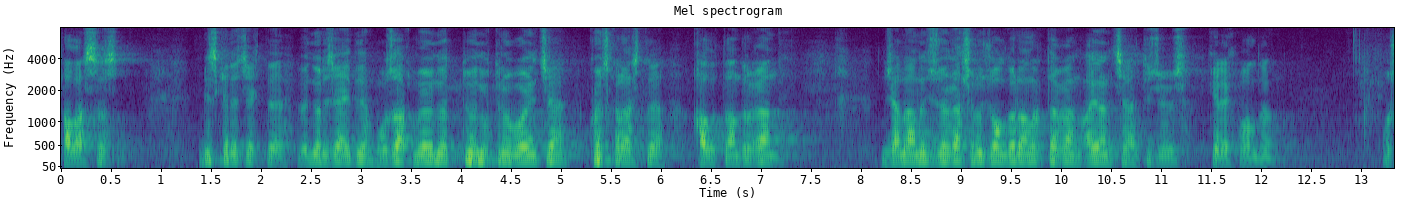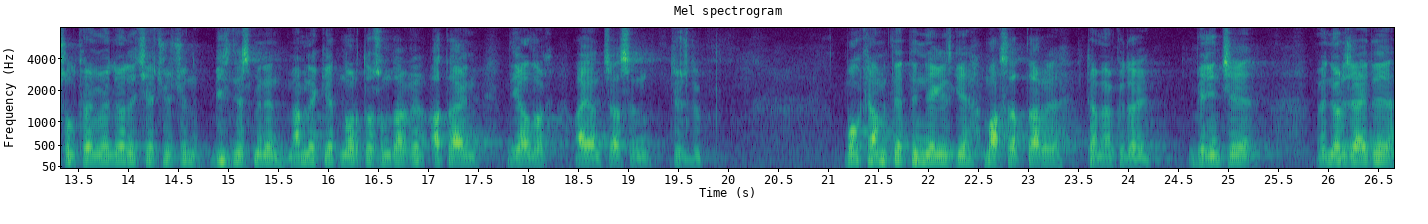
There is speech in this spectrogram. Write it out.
талашсыз. Биз келечекте өнөр жайды узак мөөнөттүү өнүктүрүү боюнча көз карашты калыптандырган жана аны жүзөгө ашыруу жолдорун аныктаган аянтча керек болду. Ушул көйгөйлөрдү чечүү үчүн бизнес менен мамлекеттин ортосундагы атайын диалог аянтчасын түздүк. Бул комитеттин негизги максаттары төмөнкүдөй. Биринчи өнөр жайды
